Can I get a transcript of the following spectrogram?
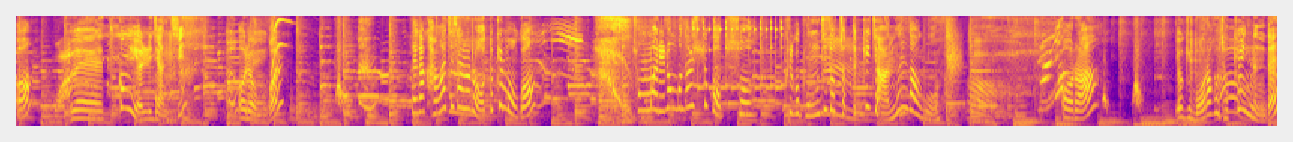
어? 왜 뚜껑이 열리지 않지? 어려운걸? 내가 강아지 사료를 어떻게 먹어? 정말 이런 건 할 수가 없어. 그리고 봉지조차 뜯기지 않는다고. 어라? 여기 뭐라고 적혀 있는데?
